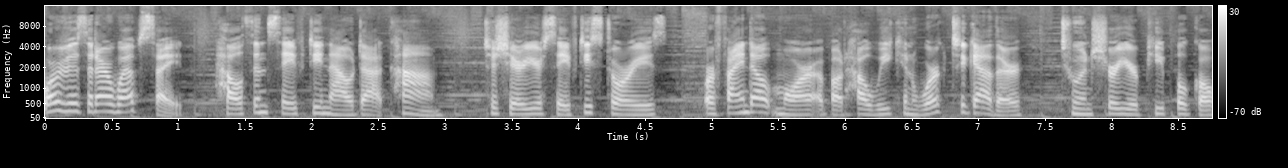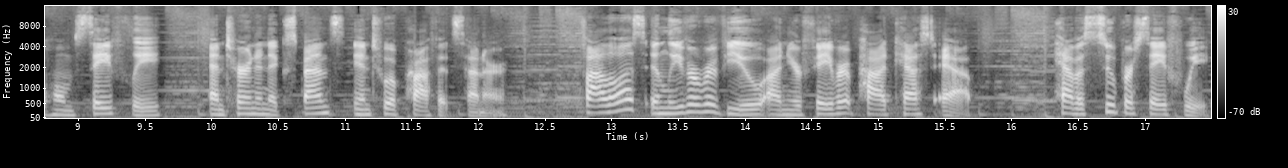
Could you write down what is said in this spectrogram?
or visit our website, healthandsafetynow.com, to share your safety stories or find out more about how we can work together to ensure your people go home safely and turn an expense into a profit center. Follow us and leave a review on your favorite podcast app. Have a super safe week.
